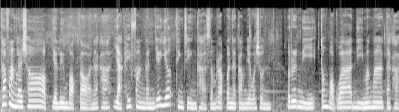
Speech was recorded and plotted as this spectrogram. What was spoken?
ถ้าฟังแล้วชอบอย่าลืมบอกต่อนะคะ อยากให้ฟังกันเยอะๆ จริง ๆ ค่ะสำหรับวรรณกรรมเยาวชนเรื่องนี้ต้องบอกว่าดีมากๆนะคะ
